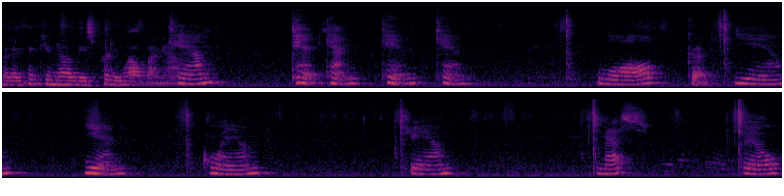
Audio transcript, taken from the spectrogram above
but I think you know these pretty well by now. Cam. Can. Can. Can. Can. Wall. Good, Yam. Yan. Clam. Jam. Mess. Fill.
